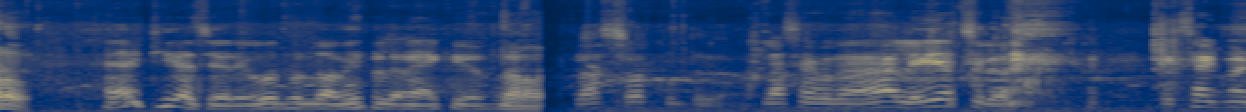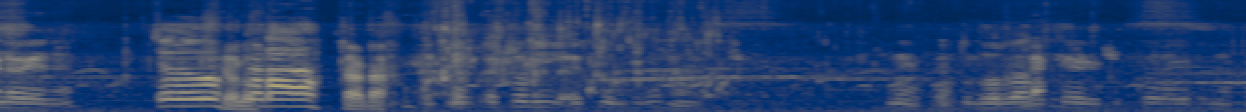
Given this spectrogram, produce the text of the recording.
ধরো। হ্যাঁ ঠিক আছে আরে ও ধরলো আমি ধরলাম একই ব্যাপার। দাঁড়াও। প্লাস ছাড়া খুলতে যাও হ্যাঁ লেগে যাচ্ছিল। এক্সাইটমেন্ট হয়ে গেছে। চলো। টাটা। টাটা। একটু একটু একটু হ্যাঁ। একটু ধরে। রাখ। একটু করে একটু মুখ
